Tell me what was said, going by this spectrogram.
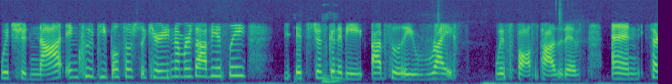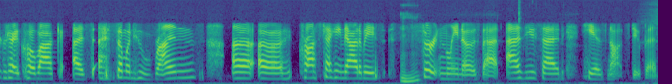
which should not include people's social security numbers, obviously, it's just mm-hmm. going to be absolutely rife with false positives and Secretary Kobach, as, as someone who runs a, a cross-checking database, certainly knows that. As you said, he is not stupid.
